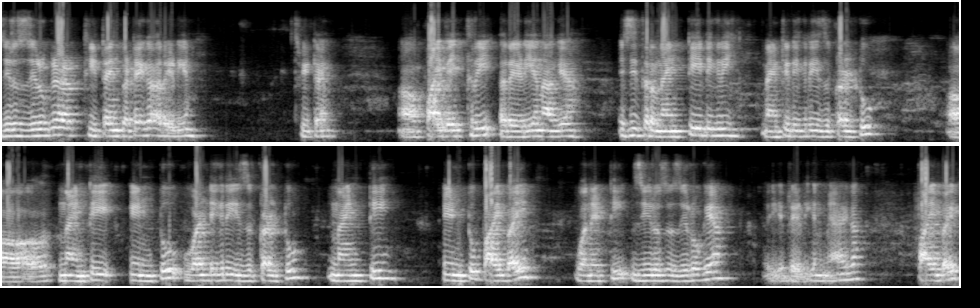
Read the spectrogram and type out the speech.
zero से ज़ीरो के थ्री टाइम कटेगा radian three time pi by three radian आ गया. इसी तरह 90 degree 90 degree is equal to ninety into one degree is equal to ninety into pi by one eighty zero से ज़ीरो गया। ये रेडियन में आएगा। पाई बाई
